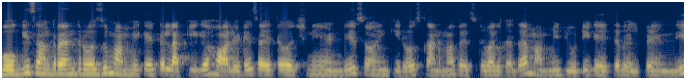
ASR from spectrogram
భోగి సంక్రాంతి రోజు మమ్మీకి అయితే లక్కీగా హాలిడేస్ అయితే వచ్చినాయండి. సో ఇంక ఈరోజు కనుమ ఫెస్టివల్ కదా మమ్మీ డ్యూటీకి అయితే వెళ్ళిపోయింది.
